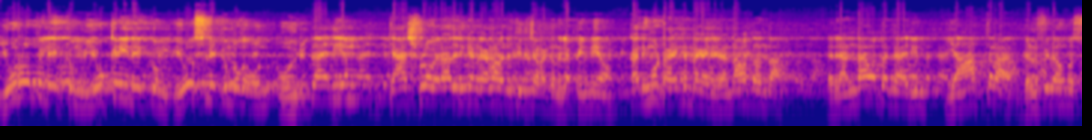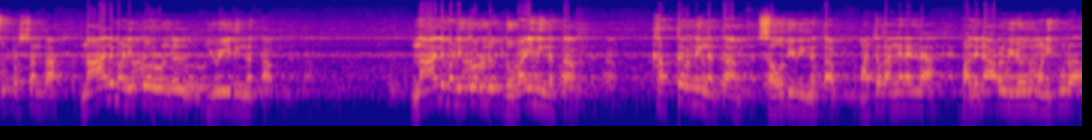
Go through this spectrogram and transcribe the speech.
യൂറോപ്പിലേക്കും യു കെയിലേക്കും യു എസിലേക്കും പോകും ഒരു കാര്യം ക്യാഷ് ഫ്ലോ വരാതിരിക്കാൻ കാരണം അവർ തിരിച്ചടക്കുന്നില്ല. പിന്നെയോ? കാരണം ഇങ്ങോട്ട് അയക്കേണ്ട കാര്യം രണ്ടാമത്തെ എന്താ? രണ്ടാമത്തെ കാര്യം യാത്ര. ഗൾഫിലാകുമ്പോൾ സു- പ്രശ്നം എന്താ? നാല് മണിക്കൂർ കൊണ്ട് യു എ നിങ്ങെത്താം. നാല് മണിക്കൂർ കൊണ്ട് ദുബായ് നിങ്ങെത്താം. ഖത്തർ നിങ്ങെത്താം. സൗദി നിങ്ങെത്താം. മറ്റത് അങ്ങനെയല്ല പതിനാറും ഇരുപതും മണിക്കൂറാ.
